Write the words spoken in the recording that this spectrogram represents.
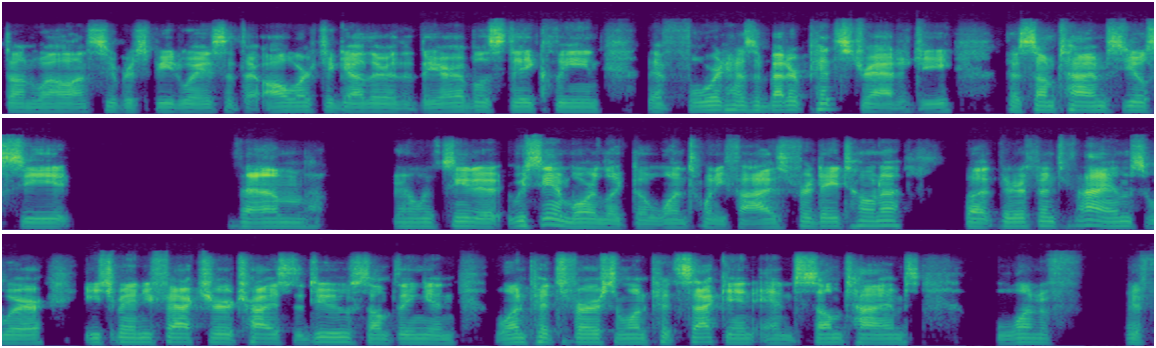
done well on super speedways. That they all work together, that they are able to stay clean. That Ford has a better pit strategy because sometimes you'll see them and we've seen it, we see it more like the 125s for Daytona, but there's been times where each manufacturer tries to do something and one pits first and one pits second, and sometimes one of if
